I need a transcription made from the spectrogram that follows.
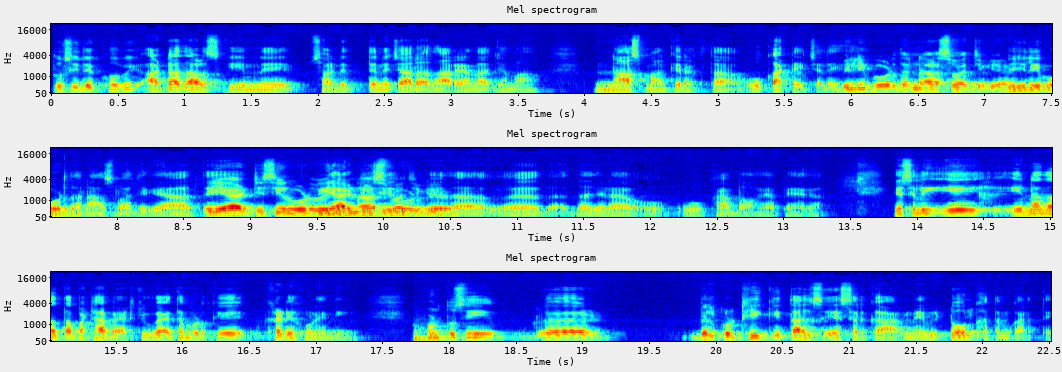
ਤੁਸੀਂ ਦੇਖੋ ਵੀ ਆਟਾ ਦਾਲ ਸਕੀਮ ਨੇ ਸਾਡੇ ਤਿੰਨ ਚਾਰ ਅਦਾਰਿਆਂ ਦਾ ਜਮਾ ਨਾਸ ਮਾਰ ਕੇ ਰੱਖਤਾ ਉਹ ਘਾਟੇ ਚਲੇ ਗਏ। ਬਿਜਲੀ ਬੋਰਡ ਦਾ ਨਾਸ ਵੱਜ ਗਿਆ। ਬਿਜਲੀ ਬੋਰਡ ਦਾ ਨਾਸ ਵੱਜ ਗਿਆ ਤੇ PRTC ਰੋਡਵੇਜ਼ ਦਾ ਨਾਸ ਵੱਜ ਗਿਆ। ਦਾ ਜਿਹੜਾ ਉਹ ਉਹ ਖਰਾਬਾ ਹੋਇਆ ਪਿਆ ਹੈਗਾ। ਇਸ ਲਈ ਇਹ ਇਹਨਾਂ ਦਾ ਤਾਂ ਪੱਠਾ ਬੈਠ ਜੂਗਾ ਇਹ ਤਾਂ ਮੁੜ ਕੇ ਖੜੇ ਹੋਣੇ ਨਹੀਂ। ਹੁਣ ਤੁਸੀਂ ਬਿਲਕੁਲ ਠੀਕ ਕੀਤਾ ਇਸ ਸਰਕਾਰ ਨੇ ਵੀ ਟੋਲ ਖਤਮ ਕਰਤੇ।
